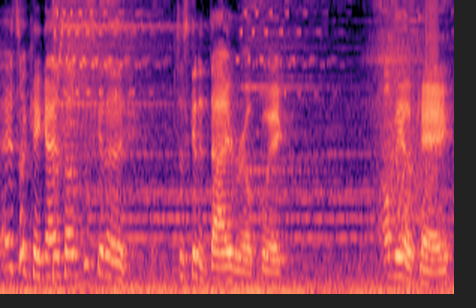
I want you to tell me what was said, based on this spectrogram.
It's okay, guys. I'm just gonna, just gonna die real quick. I'll be okay.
